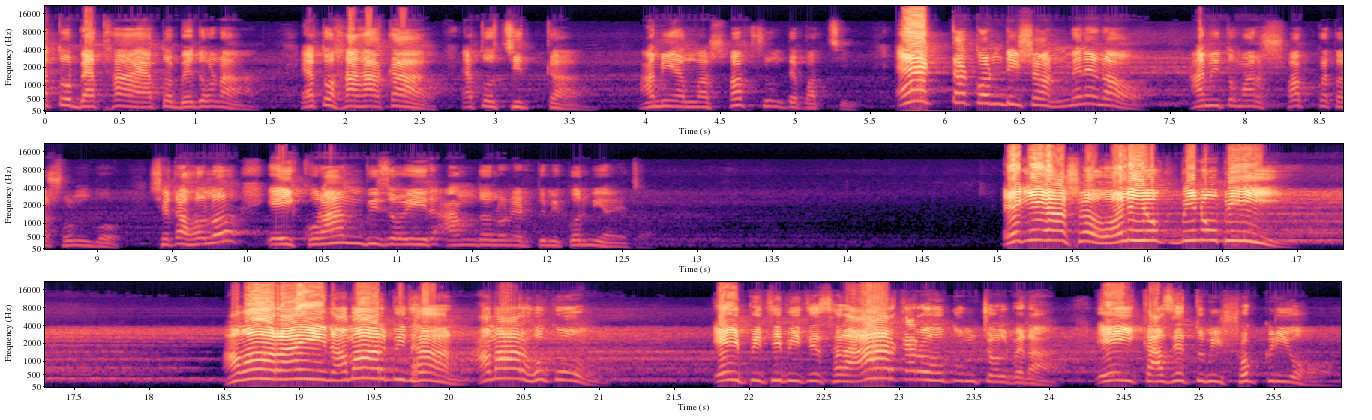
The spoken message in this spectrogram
এত ব্যথা, এত বেদনা এত হাহাকার, এত চিৎকার। আমি আল্লাহ সব শুনতে পাচ্ছি। একটা কন্ডিশন মেনে নাও, আমি তোমার সব কথা শুনব। সেটা হলো, এই কোরআন বিজয়ীর আন্দোলনের তুমি কর্মী হয়ে যাও এগিয়ে আসো অলিউক মিনুবি আমার আইন, আমার বিধান, আমার হুকুম। এই পৃথিবীতে ছাড়া আর কারও হুকুম চলবে না। এই কাজে তুমি সক্রিয় হও।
